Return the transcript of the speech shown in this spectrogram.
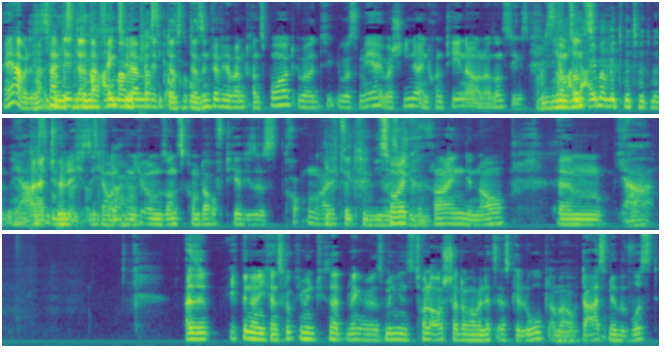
Ja, aber das Ja, ist halt, meine, das da, da fängt's wieder mit mit, Plastik da, sind wir wieder beim Transport, über, übers Meer, über China, in Container oder sonstiges. Aber die Nicht sind alle umsonst- einmal mit, mit, mit, mit Ja, Plastik natürlich. Also sicher. Und nicht umsonst kommt da oft hier dieses Trockenheit Zeug rein, genau. Ähm, ja. Also, ich bin da nicht ganz glücklich mit, gesagt, Magnus Minions, tolle Ausstattung, haben wir letzt erst gelobt, aber Mhm. auch da ist mir bewusst,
